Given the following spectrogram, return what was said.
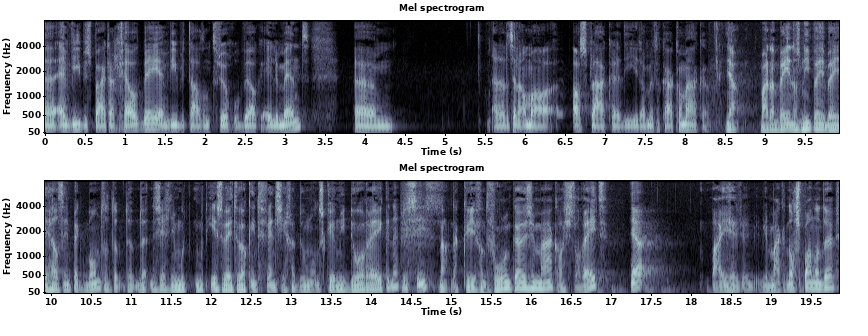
Uh, en wie bespaart daar geld mee en wie betaalt dan terug op welk element. Um, nou, dat zijn allemaal afspraken die je dan met elkaar kan maken. Ja, maar dan ben je nog niet bij, bij je Health Impact Bond. Dan, dan, dan zeg je, je moet, moet eerst weten welke interventie je gaat doen, anders kun je hem niet doorrekenen. Precies. Nou, daar kun je van tevoren een keuze maken als je het al weet. Ja. Maar je, je maakt het nog spannender.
